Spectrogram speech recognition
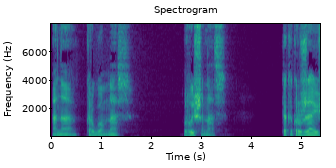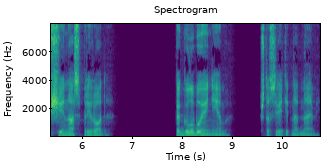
она кругом нас, выше нас, как окружающая нас природа, как голубое небо, что светит над нами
